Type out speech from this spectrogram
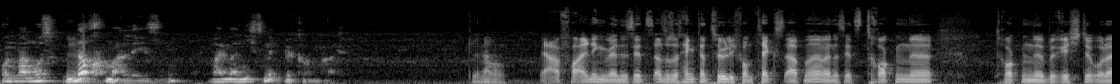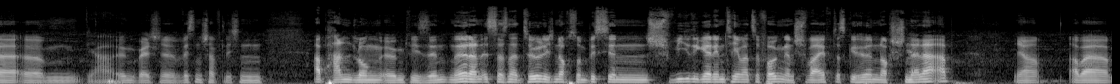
und man muss mhm. nochmal lesen, weil man nichts mitbekommen hat. Genau. Ja. ja, vor allen Dingen, wenn es jetzt, also das hängt natürlich vom Text ab, ne? wenn es jetzt trockene trockene Berichte oder ähm, ja, irgendwelche wissenschaftlichen Abhandlungen irgendwie sind, ne, dann ist das natürlich noch so ein bisschen schwieriger, dem Thema zu folgen. Dann schweift das Gehirn noch schneller ab. Ja, aber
